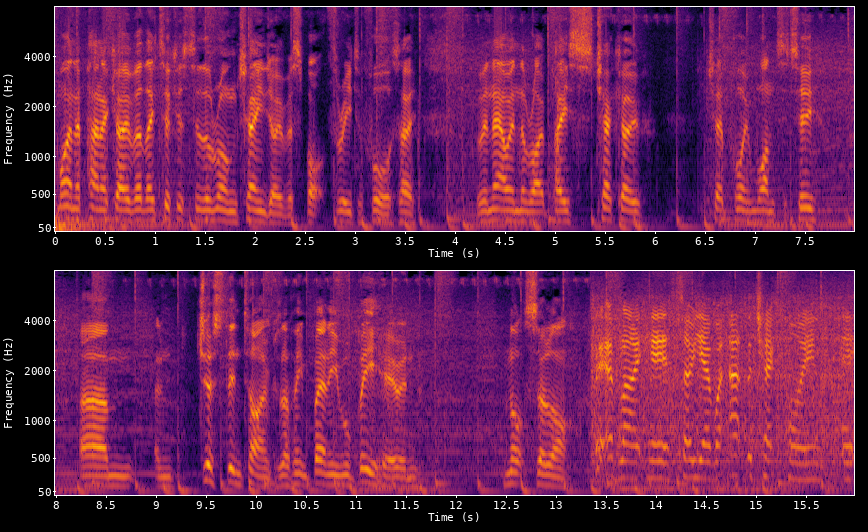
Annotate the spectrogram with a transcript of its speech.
Minor panic over, they took us to the wrong changeover spot, three to four, so we're now in the right place. Checo, checkpoint one to two. Um, and just in time, because I think Benny will be here in not so long bit of light here. So yeah, we're at the checkpoint. It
